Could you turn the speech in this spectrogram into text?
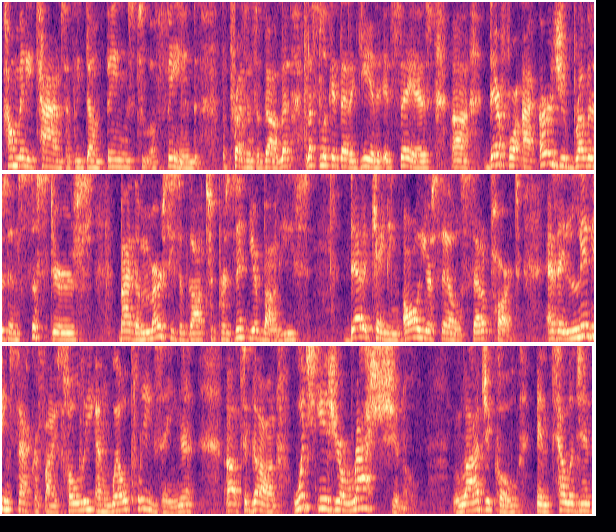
How many times have we done things to offend the presence of God? Let, let's look at that again. It says, uh, Therefore, I urge you, brothers and sisters, by the mercies of God, to present your bodies, dedicating all yourselves set apart as a living sacrifice, holy and well pleasing uh, to God, which is your rational, logical, intelligent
